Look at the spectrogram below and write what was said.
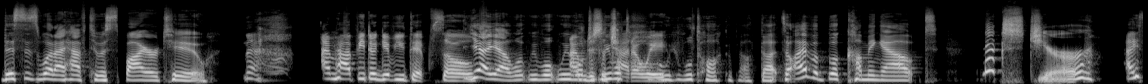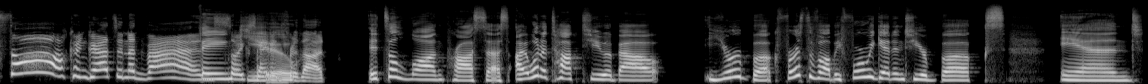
this is what I have to aspire to. I'm happy to give you tips. So yeah, yeah, we will. We will. I'm just we a chat talk, away. We will talk about that. So I have a book coming out next year. I saw. Congrats in advance. Thank so excited you. for that. It's a long process. I want to talk to you about your book. First of all, before we get into your books, and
